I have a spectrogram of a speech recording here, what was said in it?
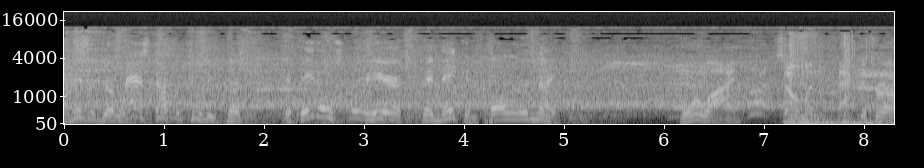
And this is their last opportunity, Kirk. If they don't score here, then they can call it a night. Four wide. Selman back to throw.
